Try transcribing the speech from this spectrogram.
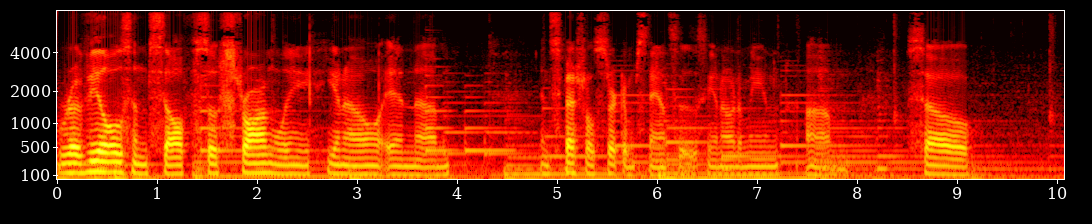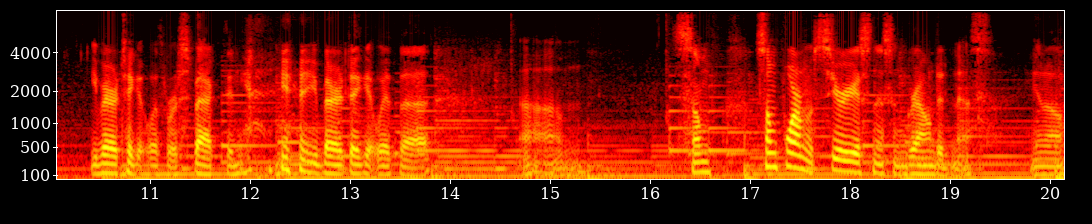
reveals Himself so strongly, you know, in um, in special circumstances. You know what I mean? Um, so you better take it with respect, and you better take it with. Uh, um, some some form of seriousness and groundedness, you know.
